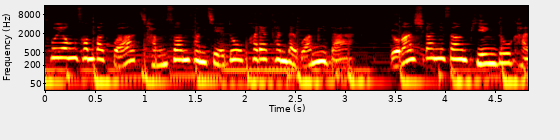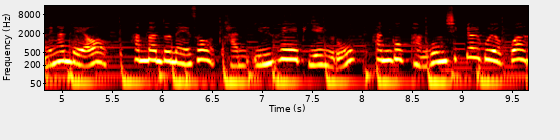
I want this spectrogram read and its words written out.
소형 선박과 잠수함 탐지에도 활약한다고 합니다. 11시간 이상 비행도 가능한데요. 한반도 내에서 단 1회 비행으로 한국 방공 식별구역과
